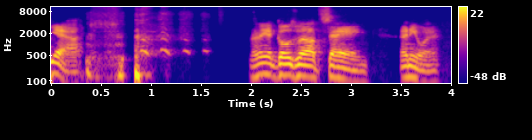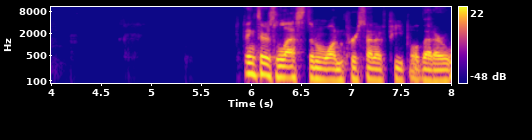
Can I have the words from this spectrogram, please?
yeah. I think it goes without saying. Anyway, I think there's less than 1% of people that are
